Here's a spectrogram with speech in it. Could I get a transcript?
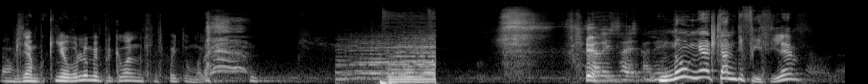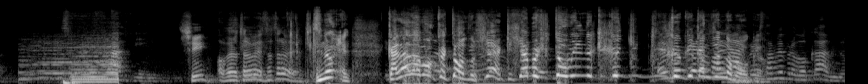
Vamos ya un poquinho o volumen porque igual non se escoito moi. non é tan difícil, eh? Sí. A ver, outra vez, outra vez. No, eh, calada a boca todos, xa, que xa vos estou vindo que, que, que, que, que canción da boca. Estáme provocando.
